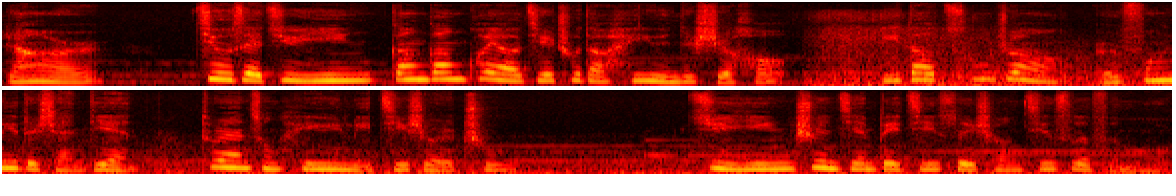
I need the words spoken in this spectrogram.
然而，就在巨鹰刚刚快要接触到黑云的时候，一道粗壮而锋利的闪电突然从黑云里激射而出。巨鹰瞬间被击碎成金色的粉末，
